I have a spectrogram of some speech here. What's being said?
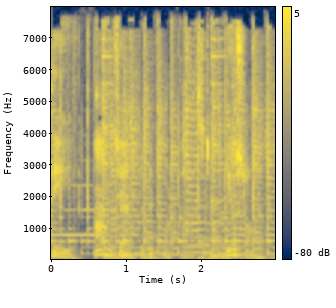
The Armchair Cricket Podcast News Roundup.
